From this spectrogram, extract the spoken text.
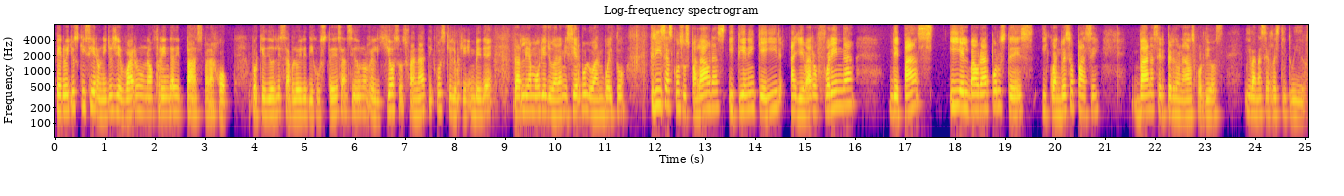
pero ellos qué hicieron? Ellos llevaron una ofrenda de paz para Job, porque Dios les habló y les dijo, ustedes han sido unos religiosos, fanáticos, que lo que en vez de darle amor y ayudar a mi siervo, lo han vuelto trizas con sus palabras y tienen que ir a llevar ofrenda de paz y Él va a orar por ustedes y cuando eso pase, van a ser perdonados por Dios y van a ser restituidos.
